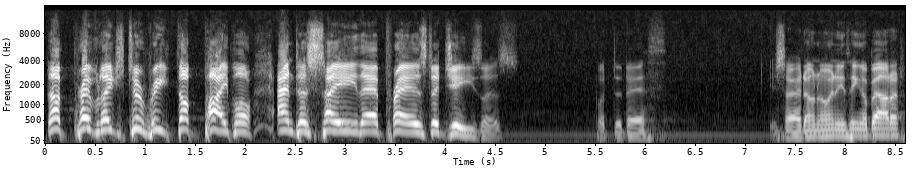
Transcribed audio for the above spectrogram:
the privilege to read the Bible and to say their prayers to Jesus. Put to death. You say, I don't know anything about it.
